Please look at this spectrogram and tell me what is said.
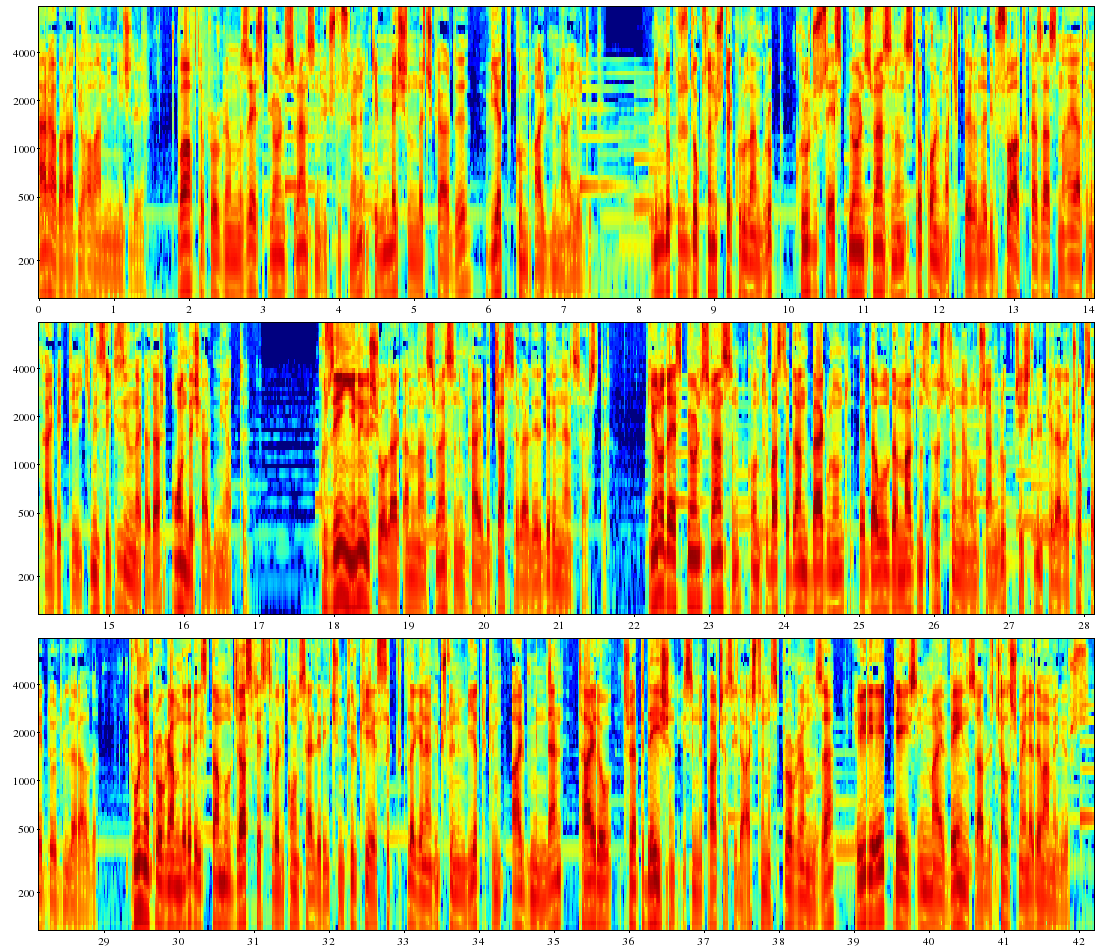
Merhaba Radyo Havan dinleyicileri. Bu hafta programımızı Esbjörn Svensson üçlüsünün 2005 yılında çıkardığı Viaticum albümüne ayırdık. 1993'te kurulan grup, kurucusu Esbjörn Svensson'ın Stockholm açıklarında bir sualtı kazasında hayatını kaybettiği 2008 yılına kadar 15 albüm yaptı. Kuzey'in yeni ışığı olarak anılan Svensson'ın kaybı caz severleri derinden sarstı. Piyanoda Esbjörn Svensson, kontrbasta Dan Berglund ve davulda Magnus Östrund'dan oluşan grup çeşitli ülkelerde çok sayıda ödüller aldı. Turne programları ve İstanbul Jazz Festivali konserleri için Türkiye'ye sıklıkla gelen üçlünün Viaticum albümünden Tyro Trepidation isimli parçasıyla açtığımız programımıza 88 Days in My Veins adlı çalışmayla devam ediyoruz.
